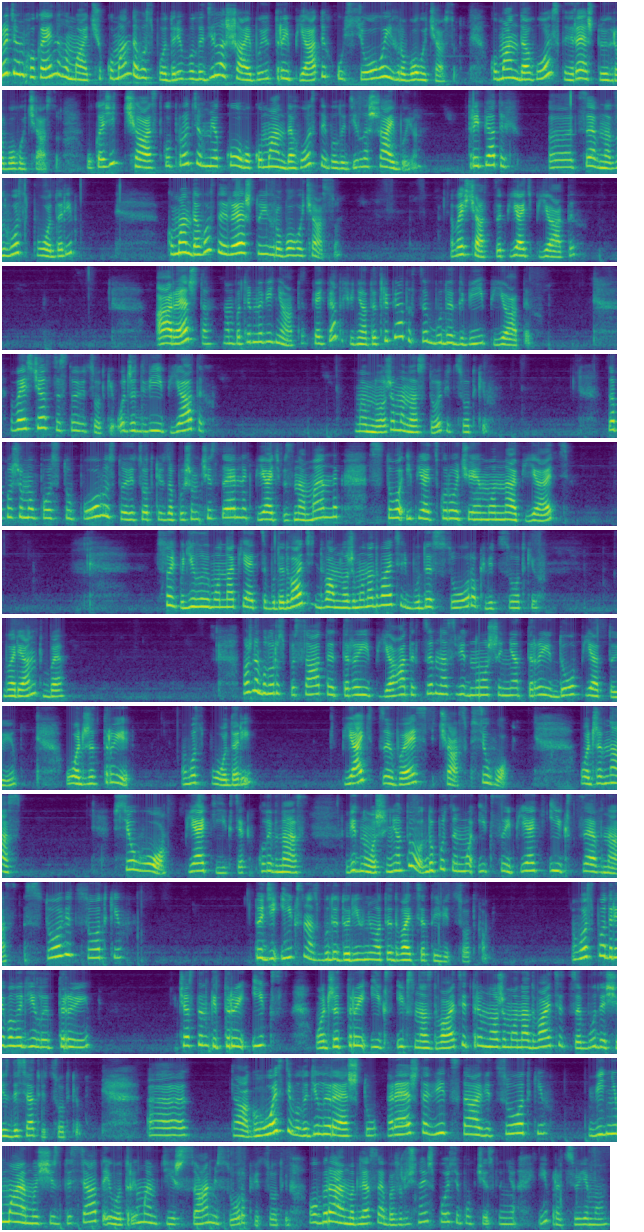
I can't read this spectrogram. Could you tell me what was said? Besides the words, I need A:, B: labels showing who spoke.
A: Протягом хокейного матчу команда господарів володіла шайбою 3 п'ятих усього ігрового часу. Команда гостей решту ігрового часу. Укажіть частку, протягом якого команда гостей володіла шайбою. 3 п'ятих е, це в нас господарі. Команда гостей решту ігрового часу. Весь час це 5 п'ятих. А решта нам потрібно відняти. 5 п'ятих відняти 3 п'ятих це буде 2 п'ятих. Весь час це 100%. Отже, 2 п'ятих ми множимо на 100%. Запишемо поступово, 100% запишемо чисельник, 5 в знаменник, 100 і 5 скорочуємо на 5. 100 поділимо на 5, це буде 20, 2 множимо на 20, буде 40%. Варіант Б. Можна було розписати 3 п'ятих, це в нас відношення 3 до 5. Отже, 3 господарі, 5 це весь час всього. Отже, в нас всього 5х, коли в нас відношення, то допустимо ікси 5х це в нас 100%, тоді х нас буде дорівнювати 20%. Господарі володіли 3 частинки 3х. Отже, 3х, х у нас 20, 3 множимо на 20, це буде 60%. Е, так, гості володіли решту. Решта від 100%. Віднімаємо 60 і отримаємо ті ж самі 40%. Обираємо для себе зручний спосіб обчислення і працюємо.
